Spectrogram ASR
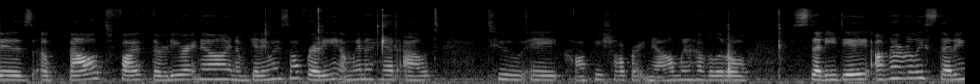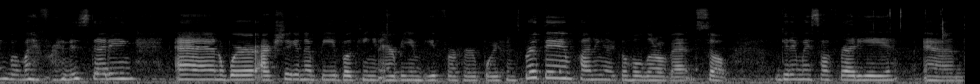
It is about 5.30 right now and I'm getting myself ready. I'm gonna head out to a coffee shop right now. I'm gonna have a little study day. I'm not really studying, but my friend is studying and we're actually gonna be booking an Airbnb for her boyfriend's birthday and planning like a whole little event. So I'm getting myself ready and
